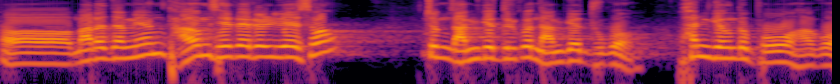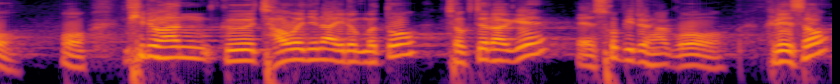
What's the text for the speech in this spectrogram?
어, 말하자면 다음 세대를 위해서 좀 남겨들고 남겨두고 환경도 보호하고 어, 필요한 그 자원이나 이런 것도 적절하게 에, 소비를 하고 그래서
